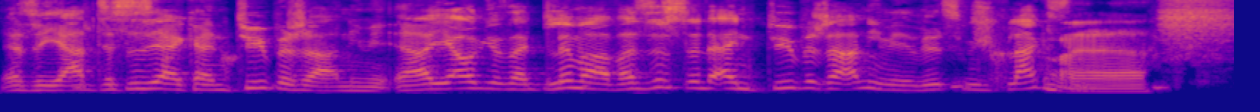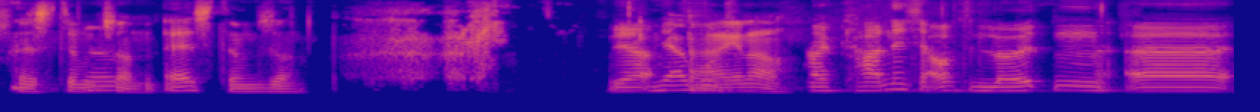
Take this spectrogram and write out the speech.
Also, ja, das ist ja kein typischer Anime. Ja, ich auch gesagt, Glimmer, was ist denn ein typischer Anime? Willst du mich flachsen? äh, es stimmt Ja. schon, es stimmt schon. Ja, ja, Ja, gut. genau. da kann ich auch den Leuten äh,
